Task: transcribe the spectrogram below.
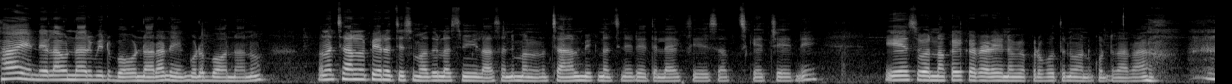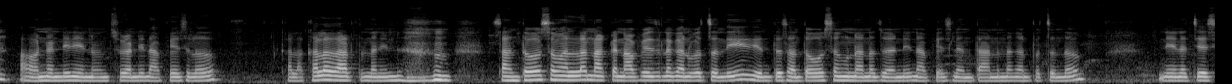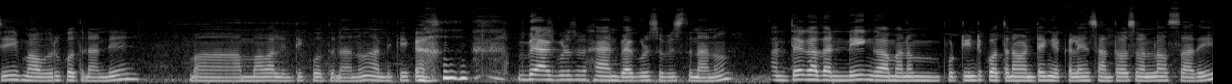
Hi అండి ఎలా ఉన్నారు? మీరు బాగున్నారా? నేను కూడా బాగున్నాను. మన ఛానల్ పేరు వచ్చేసి మధులక్ష్మి విలాస్ అండి. మన ఛానల్ మీకు నచ్చినట్టయితే లైక్ చేసి సబ్స్క్రైబ్ చేయండి. ఏ స్వర్ణక్క ఇక్కడ రెడీ అయినాం ఎక్కడ పోతున్నావు అనుకుంటున్నారా? అవునండి నేను చూడండి నా ఫేస్లో కలకలలాడుతుందని సంతోషం వల్ల నాకు నా ఫేస్లో కనిపిస్తుంది. ఎంత సంతోషంగా ఉన్నానో చూడండి నా ఫేస్లో ఎంత ఆనందంగా కనిపిస్తుందో. నేను వచ్చేసి మా ఊరికి పోతున్నా అండి మా అమ్మ వాళ్ళ ఇంటికి పోతున్నాను. అందుకే ఇక్కడ బ్యాగ్ కూడా హ్యాండ్ బ్యాగ్ కూడా చూపిస్తున్నాను. అంతే కదండి ఇంకా మనం పుట్టింటికి పోతున్నాం అంటే ఇంక సంతోషం వల్ల వస్తుంది.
